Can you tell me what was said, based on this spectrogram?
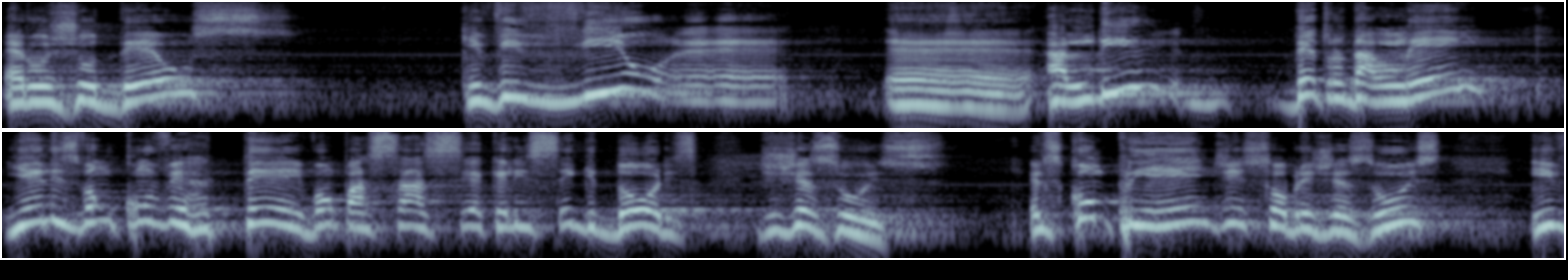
eram judeus que viviam é, é, ali dentro da lei, e eles vão converter e vão passar a ser aqueles seguidores de Jesus. Eles compreendem sobre Jesus e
